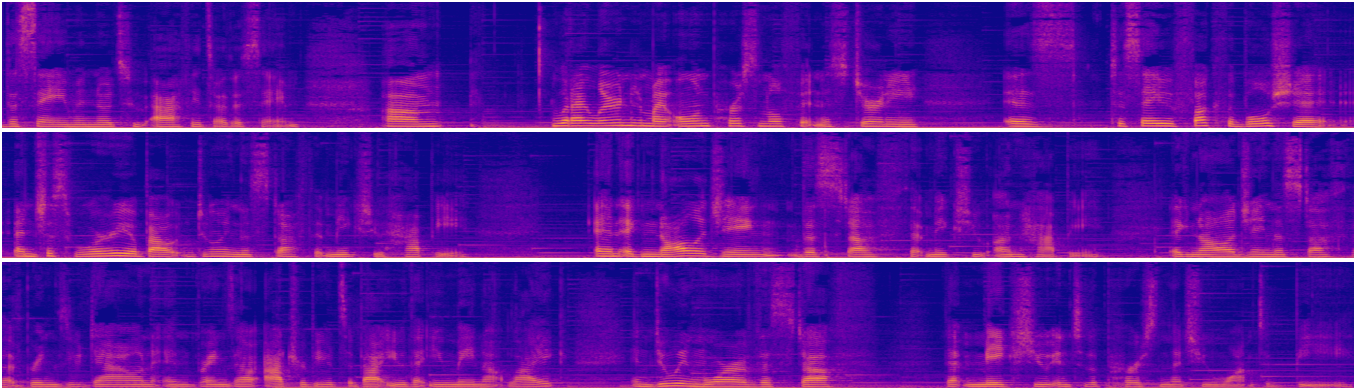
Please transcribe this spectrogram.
the same and no two athletes are the same. Um, what I learned in my own personal fitness journey is to say fuck the bullshit and just worry about doing the stuff that makes you happy and acknowledging the stuff that makes you unhappy, acknowledging the stuff that brings you down and brings out attributes about you that you may not like, and doing more of the stuff that makes you into the person that you want to be.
